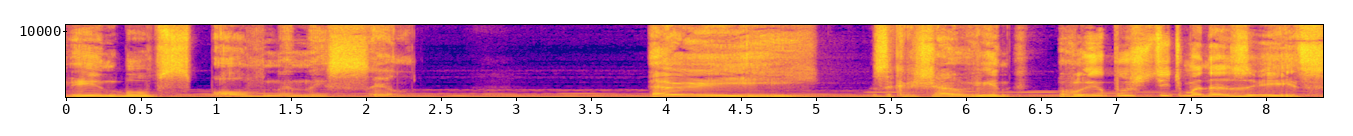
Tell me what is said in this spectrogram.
він був сповнений сил. Ей! Закричав він. Випустіть мене звідси.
